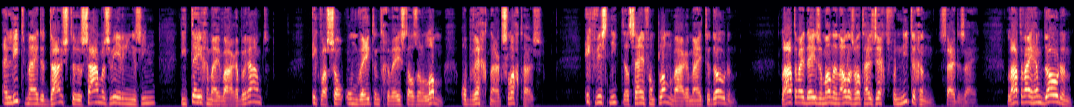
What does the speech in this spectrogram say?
en liet mij de duistere samenzweringen zien die tegen mij waren beraamd. Ik was zo onwetend geweest als een lam op weg naar het slachthuis. Ik wist niet dat zij van plan waren mij te doden. Laten wij deze man en alles wat hij zegt vernietigen, zeiden zij. Laten wij hem doden,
